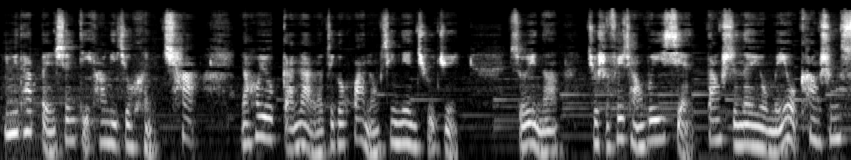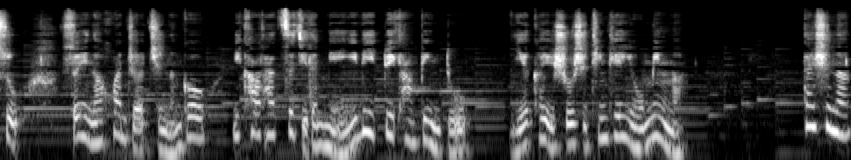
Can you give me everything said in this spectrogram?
因为他本身抵抗力就很差，然后又感染了这个化脓性链球菌，所以呢就是非常危险。当时呢又没有抗生素，所以呢患者只能够依靠他自己的免疫力对抗病毒，也可以说是听天由命了。但是呢，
